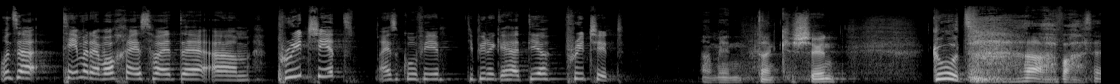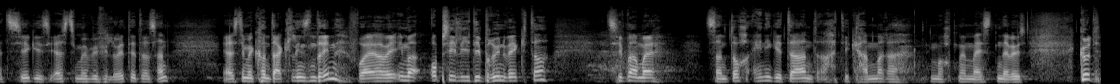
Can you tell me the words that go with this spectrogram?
Unser Thema der Woche ist heute ähm, Preach It. Also Goofy, die Bühne gehört dir. Preach It. Amen. Dankeschön. Gut. Ah, wow, jetzt sehe ich das erste Mal, wie viele Leute da sind. Erst einmal Kontaktlinsen drin. Vorher habe ich immer absichtlich die Brühen weg da. Jetzt sieht man mal, es sind doch einige da und ach, die Kamera, die macht mir am meisten nervös. Gut,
